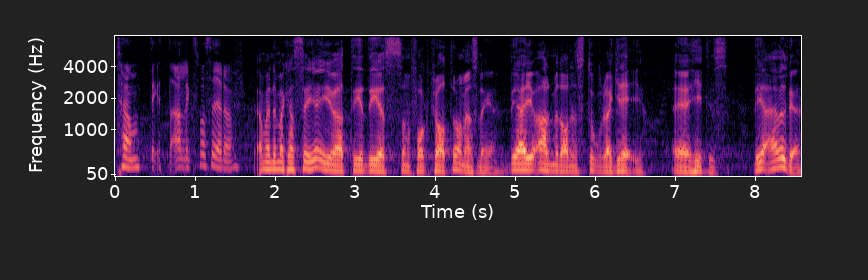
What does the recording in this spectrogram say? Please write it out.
töntigt? Alex, vad säger du? Ja, men det man kan säga är ju att det är det som folk pratar om än så länge. Det är ju Almedalens stora grej eh, hittills. Det är väl det.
